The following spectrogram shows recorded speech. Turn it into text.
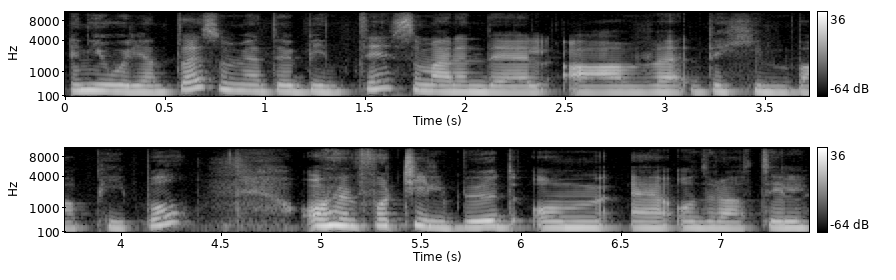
en jordjente som heter Binti, som er en del av The Himba People. Og hun får tilbud om eh, å dra til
